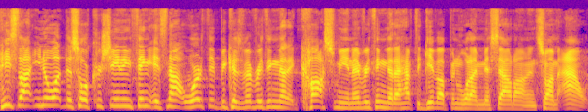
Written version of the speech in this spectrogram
He's thought, you know what, this whole Christianity thing, it's not worth it because of everything that it costs me and everything that I have to give up and what I miss out on, and so I'm out.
